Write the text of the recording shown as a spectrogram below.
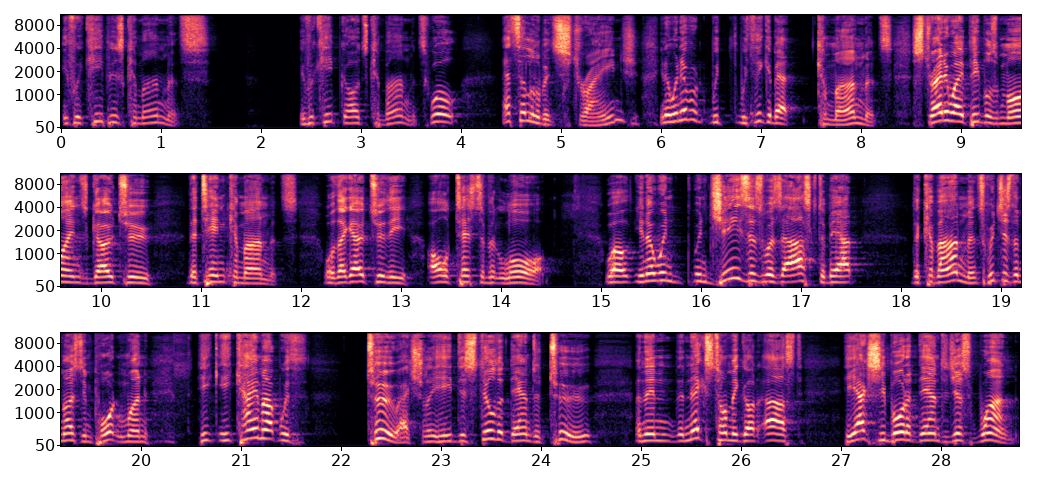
if we keep his commandments. If we keep God's commandments. Well, that's a little bit strange. You know, whenever we, we think about commandments, straight away people's minds go to the Ten Commandments, or they go to the Old Testament law. Well, you know, when, when Jesus was asked about the commandments, which is the most important one, he, he came up with two, actually. He distilled it down to two. And then the next time he got asked, he actually brought it down to just one.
